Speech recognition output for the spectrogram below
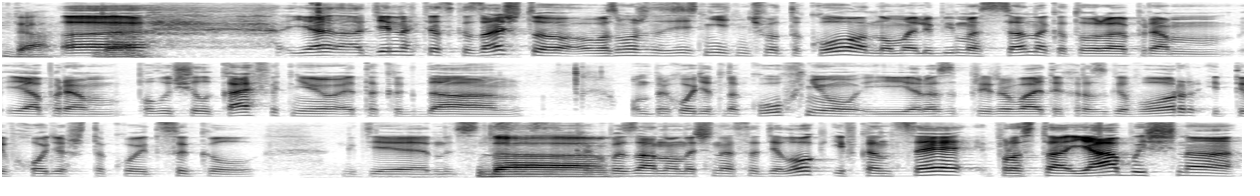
да, да. Я отдельно хотел сказать, что, возможно, здесь нет ничего такого, но моя любимая сцена, которая прям, я прям получил кайф от нее, это когда он приходит на кухню и раз, прерывает их разговор, и ты входишь в такой цикл, где да. как бы заново начинается диалог, и в конце просто я обычно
